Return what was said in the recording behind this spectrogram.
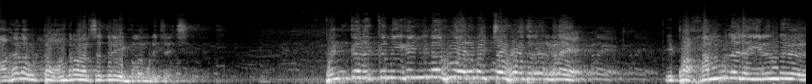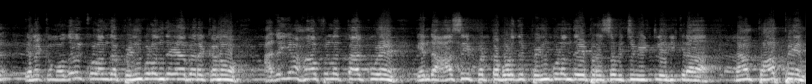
மகளை விட்ட ஒன்றரை வருஷத்துல ஹிஃபுலை முடிச்சாச்சு. பெண்களுக்கு மிக இலகு அருமை சகோதரர்களே இப்ப ஹம்லில இருந்து எனக்கு முதல் குழந்தை பெண் குழந்தையா பிறக்கணும் அதையும் ஹாஃபிலத்தாக்குவேன் என்று ஆசைப்பட்ட பொழுது பெண் குழந்தையை பிரசவிச்சு வீட்டில் இருக்கிறா. நான் பார்ப்பேன்.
